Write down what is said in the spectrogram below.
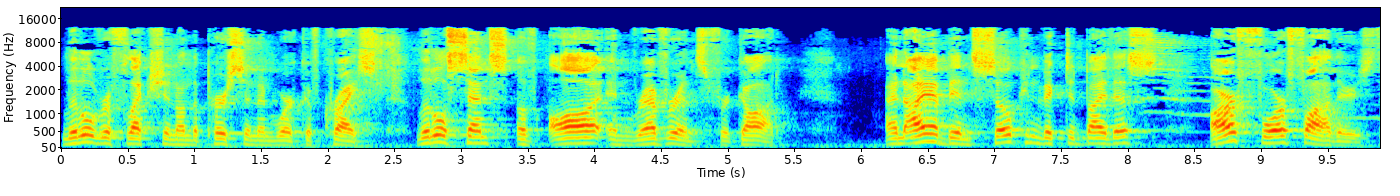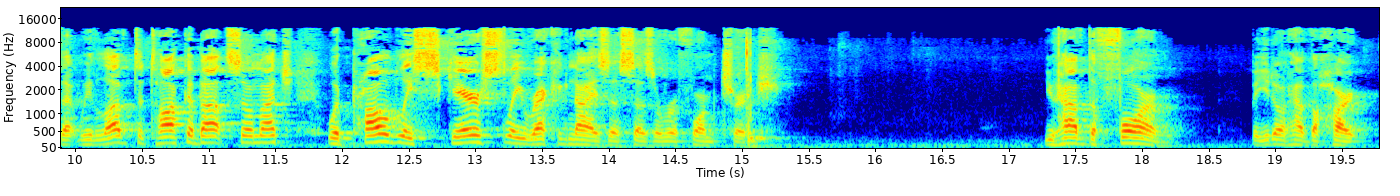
little reflection on the person and work of Christ, little sense of awe and reverence for God. And I have been so convicted by this. Our forefathers that we love to talk about so much would probably scarcely recognize us as a Reformed church. You have the form, but you don't have the heart.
